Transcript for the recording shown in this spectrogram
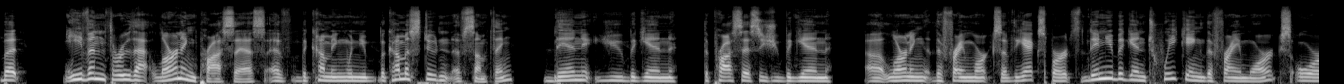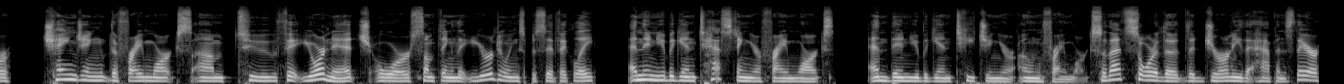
But even through that learning process of becoming, when you become a student of something, then you begin the process is you begin uh, learning the frameworks of the experts. Then you begin tweaking the frameworks or changing the frameworks um, to fit your niche or something that you're doing specifically. And then you begin testing your frameworks and then you begin teaching your own framework. So that's sort of the, the journey that happens there.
